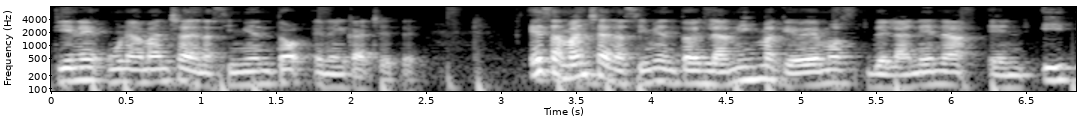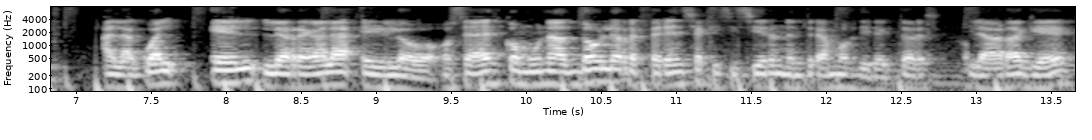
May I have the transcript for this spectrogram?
tiene una mancha de nacimiento en el cachete. Esa mancha de nacimiento es la misma que vemos de la nena en It, a la cual él le regala el globo. O sea, es como una doble referencia que se hicieron entre ambos directores. Y la verdad que...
